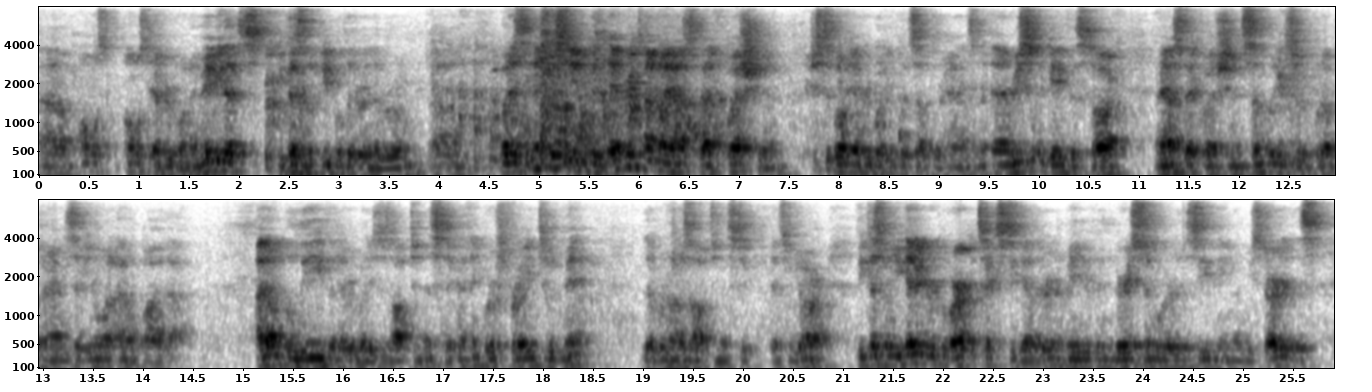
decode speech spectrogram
Um, almost, almost everyone, and maybe that's because of the people that are in the room. Um, but it's interesting because every time I ask that question, just about everybody puts up their hands. And, I recently gave this talk, and I asked that question, and somebody sort of put up their hand and said, you know what, I don't buy that. I don't believe that everybody's as optimistic. I think we're afraid to admit that we're not as optimistic as we are. Because when you get a group of architects together, and it may have been very similar this evening when we started this,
